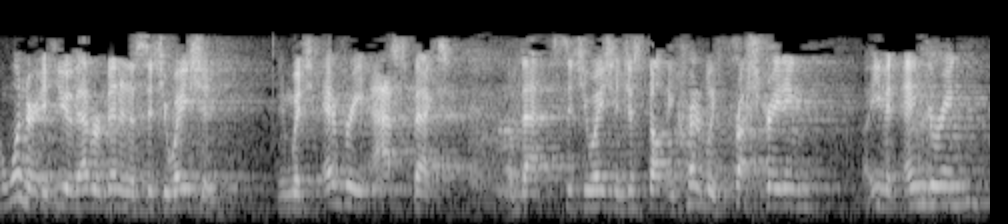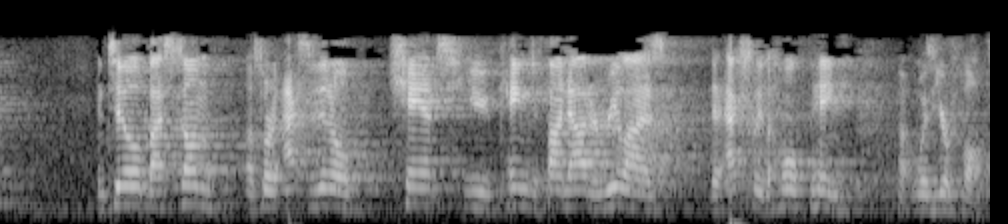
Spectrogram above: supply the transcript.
I wonder if you have ever been in a situation in which every aspect of that situation just felt incredibly frustrating, uh, even angering, until by some uh, sort of accidental chance you came to find out and realize that actually the whole thing uh, was your fault.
